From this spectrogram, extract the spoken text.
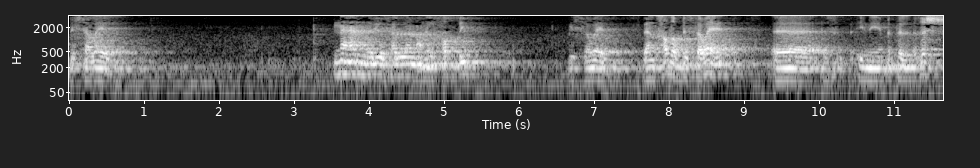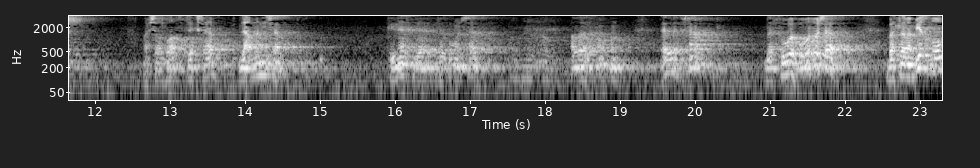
بالسواد. نهى النبي صلى الله عليه وسلم عن الخضب بالسواد. لأن الخضب بالسواد آه يعني مثل غش. ما شاء الله استك شاب. لا ماني شاب. في ناس تكون شاب. الله يرحمهم. إيه، شاب. بس هو هو شاب. بس لما بيخضب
